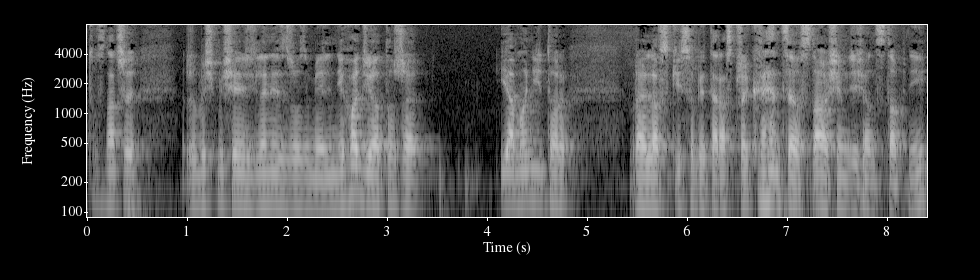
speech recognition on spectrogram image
to znaczy, żebyśmy się źle nie zrozumieli, nie chodzi o to, że ja monitor brailleowski sobie teraz przekręcę o 180 stopni,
